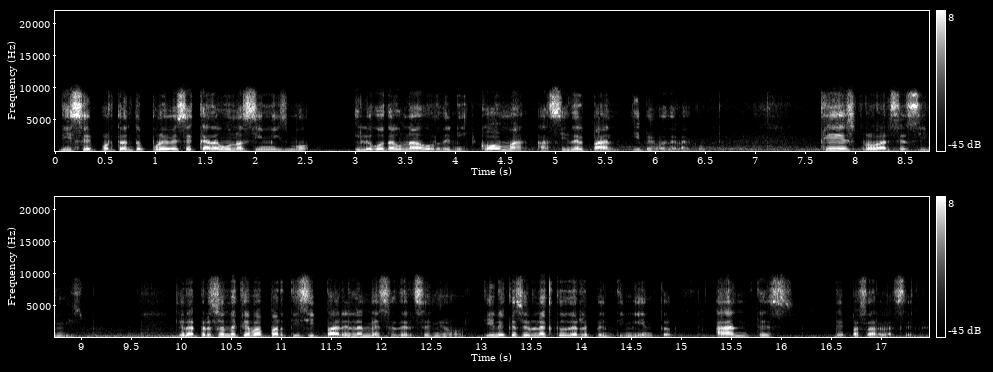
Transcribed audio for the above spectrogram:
Dice, por tanto, pruébese cada uno a sí mismo y luego da una orden y coma así del pan y beba de la copa. ¿Qué es probarse a sí mismo? Que la persona que va a participar en la mesa del Señor tiene que hacer un acto de arrepentimiento antes de pasar a la cena.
